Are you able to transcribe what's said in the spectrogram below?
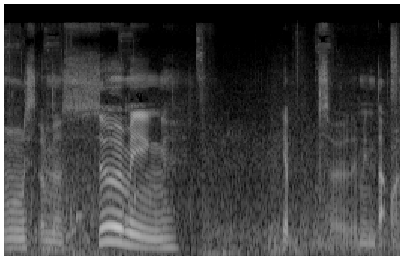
I'm I'm assuming. Yep. So I mean that one.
